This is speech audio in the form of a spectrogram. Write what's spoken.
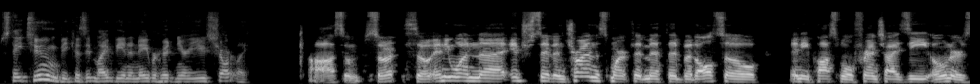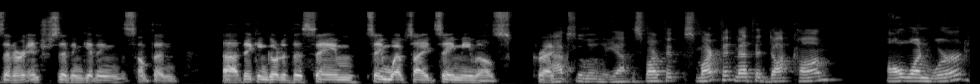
stay tuned because it might be in a neighborhood near you shortly. Awesome. So, so anyone uh, interested in trying the Smart Fit method, but also any possible franchisee owners that are interested in getting something, uh, they can go to the same same website, same emails. Correct. Absolutely. Yeah. The smartfit smartfitmethod.com, all one word.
